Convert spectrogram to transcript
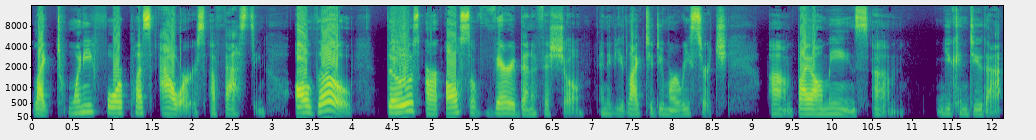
like 24 plus hours of fasting, although those are also very beneficial. And if you'd like to do more research, um, by all means, um, you can do that.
